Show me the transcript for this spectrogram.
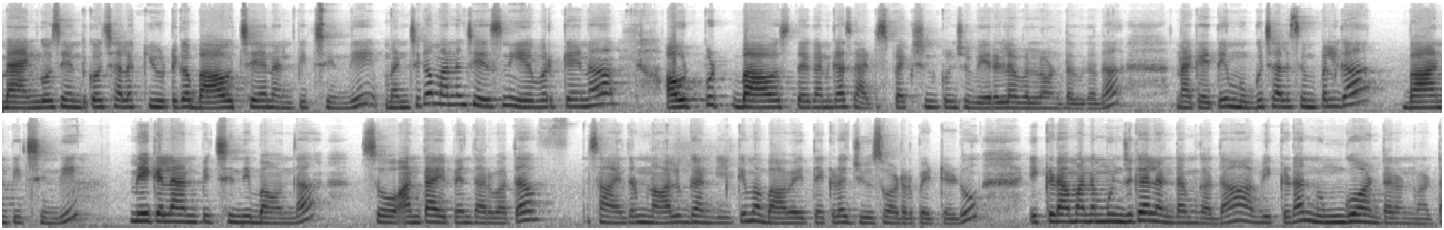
మ్యాంగోస్ ఎందుకో చాలా క్యూట్గా బాగా వచ్చాయని అనిపించింది. మంచిగా మనం చేసిన ఏ వర్క్ అయినా అవుట్పుట్ బాగా వస్తే కనుక సాటిస్ఫాక్షన్ కొంచెం వేరే లెవెల్లో ఉంటుంది కదా. నాకైతే ముగ్గు చాలా సింపుల్గా బాగా అనిపించింది. మీకు ఎలా అనిపించింది? బాగుందా? సో అంతా అయిపోయిన తర్వాత సాయంత్రం నాలుగు గంటలకి మా బావ అయితే ఇక్కడ జ్యూస్ ఆర్డర్ పెట్టాడు. ఇక్కడ మనం ముంజకాయలు అంటాం కదా అవి ఇక్కడ నుంగు అంటారనమాట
